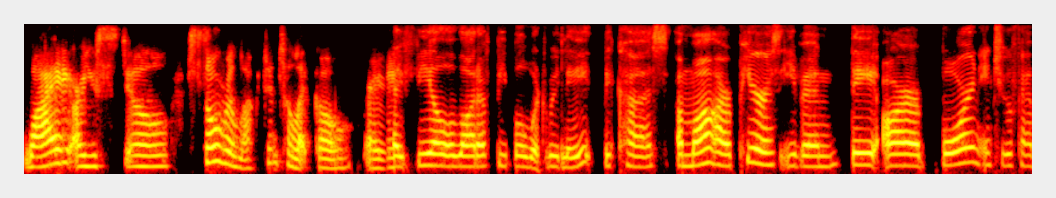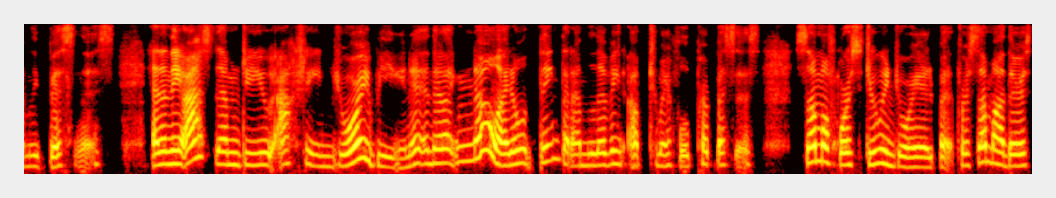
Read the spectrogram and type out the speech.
why are you still so reluctant to let go, right? I feel a lot of people would relate because among our peers, even they are born into a family business. And then they ask them, Do you actually enjoy being in it? And they're like, No, I don't think that I'm living up to my full purposes. Some, of course, do enjoy it, but for some others,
